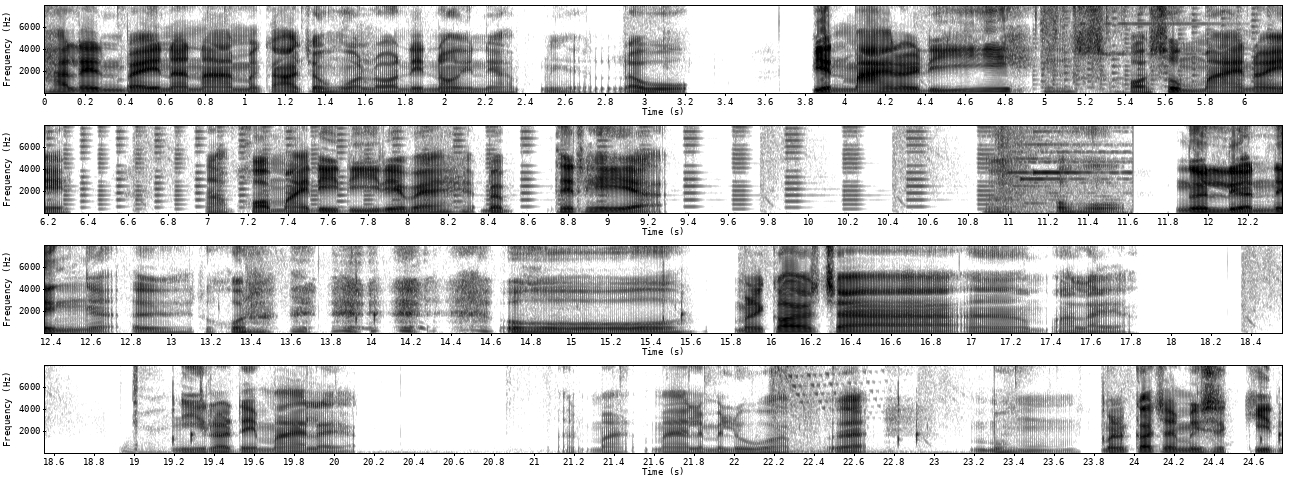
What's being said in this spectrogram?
ถ้าเล่นไปนานๆมันก็อาจจะหัวร้อนนิดหน่อยนะครับเนี่ยเราเปลี่ยนไม้หน่อยดิขอสุ่มไม้หน่อยนะครับขอไม้ดีๆได้ไหมแบบเท่ๆอะโอ้โห เงินเหลือหนึ่งอะ เออ ทุกคน โอ้โห มันก็จะอ่ออะไรอะ นี่เราได้ไม้อะไรอะ ไม้ไม้อะไรไม่รู้ครับแต่มันก็จะมีสกิน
